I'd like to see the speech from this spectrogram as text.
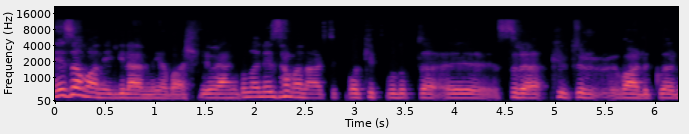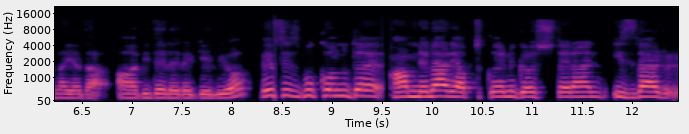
ne zaman ilgilenmeye başlıyor? Yani buna ne zaman artık vakit bulup da e, sıra kültür varlıklarına ya da abidelere geliyor? Ve siz bu konuda hamleler yaptıklarını gösteren izler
